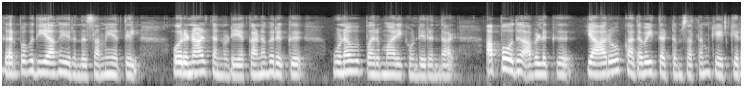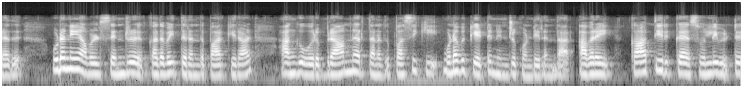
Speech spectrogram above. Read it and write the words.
கர்ப்பவதியாக இருந்த சமயத்தில் ஒரு நாள் தன்னுடைய கணவருக்கு உணவு பரிமாறி கொண்டிருந்தாள். அப்போது அவளுக்கு யாரோ கதவை தட்டும் சத்தம் கேட்கிறது. உடனே அவள் சென்று கதவை திறந்து பார்க்கிறாள். அங்கு ஒரு பிராமணர் தனது பசிக்கு உணவு கேட்டு நின்று கொண்டிருந்தார். அவரை காத்திருக்க சொல்லிவிட்டு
